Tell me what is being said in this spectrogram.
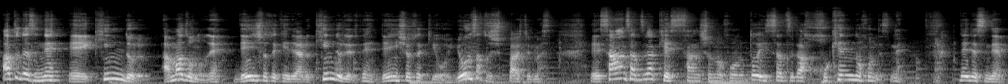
あとですね、えー、Kindle、Amazon のね、電子書籍である Kindle ですね、電子書籍を4冊出版しております。えー、3冊が決算書の本と1冊が保険の本ですね。でですね、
